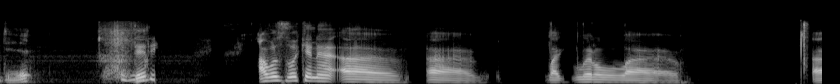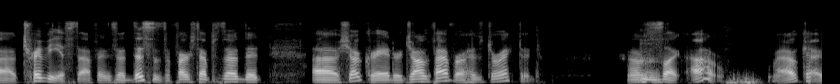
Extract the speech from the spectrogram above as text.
did. Did he? I was looking at uh uh like little uh uh trivia stuff and said this is the first episode that uh show creator Jon Favreau has directed. I was just like, oh, okay.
